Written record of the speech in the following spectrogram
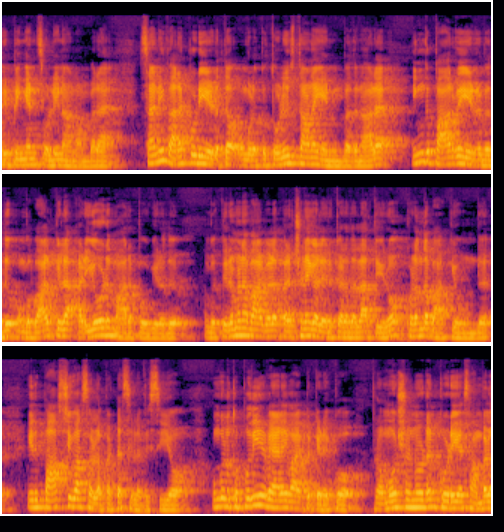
இருப்பீங்கன்னு சொல்லி நான் நம்புகிறேன் சனி வரக்கூடிய இடத்த உங்களுக்கு தொழில்ஸ்தானம் என்பதனால இங்கு பார்வையிடுவது உங்கள் வாழ்க்கையில் அடியோடு மாறப்போகிறது. உங்கள் திருமண வாழ்வில் பிரச்சனைகள் இருக்கிறதெல்லாம் தீரும். குழந்தை பாக்கியம் உண்டு. இது பாசிட்டிவாக சொல்லப்பட்ட சில விஷயம். உங்களுக்கு புதிய வேலைவாய்ப்பு கிடைக்கும். ப்ரமோஷனுடன் கூடிய சம்பள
